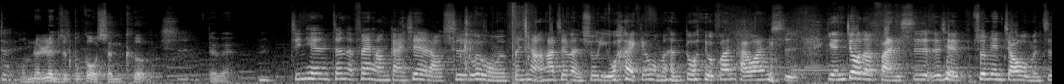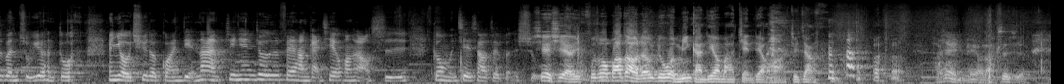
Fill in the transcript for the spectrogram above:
对，我们的认知不够深刻。是，对不对？嗯，今天真的非常感谢老师为我们分享他这本书以外，给我们很多有关台湾史 研究的反思，而且顺便教我们资本主义很多很有趣的观点。那今天就是非常感谢黄老师跟我们介绍这本书。谢谢，胡说八道的，如果敏感地方把它剪掉啊，就这样。好像也没有了，谢谢。嗯。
